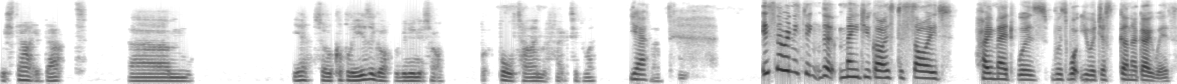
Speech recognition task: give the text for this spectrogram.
we started that. Um, yeah, so a couple of years ago, we've been in it sort of full time, effectively. Yeah. Is there anything that made you guys decide home ed was was what you were just gonna go with?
